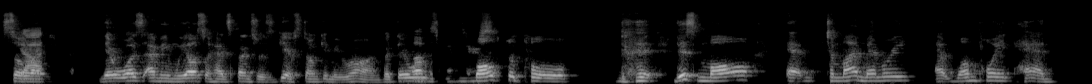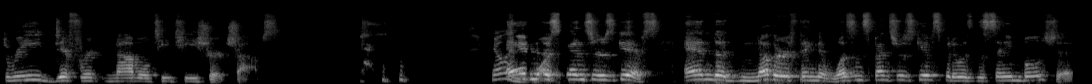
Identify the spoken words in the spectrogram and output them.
so Gotcha. like there was i mean we also had spencer's gifts don't get me wrong but there were Spencer's. multiple this mall at, to my memory at one point had three different novelty t-shirt shops and one. Spencer's Gifts, and another thing that wasn't Spencer's Gifts, but it was the same bullshit.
